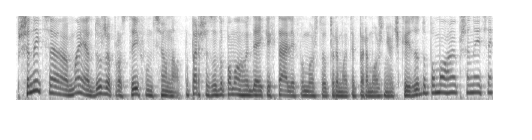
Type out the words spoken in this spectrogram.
Пшениця має дуже простий функціонал. По-перше, за допомогою деяких тайлів ви можете отримати переможні очки за допомогою пшениці.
